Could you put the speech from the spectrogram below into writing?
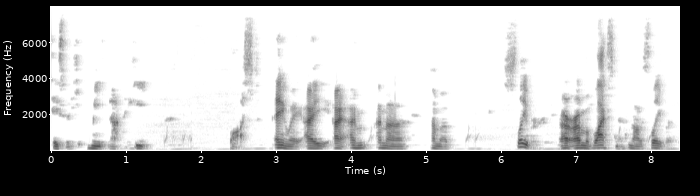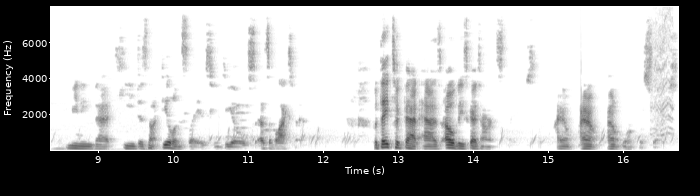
Taste the heat, meat not the heat. Lost. Anyway I, I I'm I'm a I'm a slaver or I'm a blacksmith not a slaver. Meaning that he does not deal in slaves he deals as a blacksmith. But they took that as oh these guys aren't slaves. I don't, I don't, I don't work with slaves.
